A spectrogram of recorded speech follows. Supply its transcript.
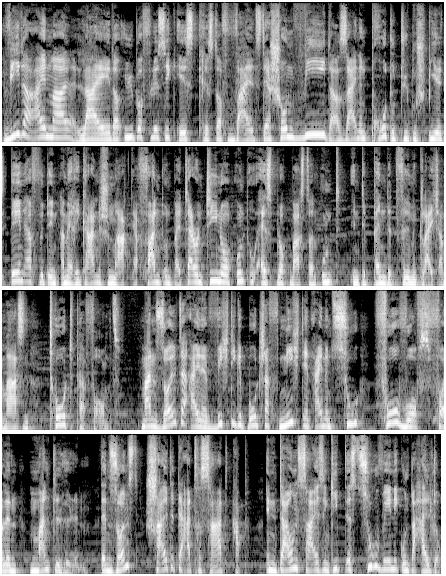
Wieder einmal leider überflüssig ist Christoph Waltz, der schon wieder seinen Prototypen spielt, den er für den amerikanischen Markt erfand und bei Tarantino und US-Blockbustern und Independent-Filmen gleichermaßen tot performt. Man sollte eine wichtige Botschaft nicht in einen zu vorwurfsvollen Mantel hüllen, denn sonst schaltet der Adressat ab. In Downsizing gibt es zu wenig Unterhaltung.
